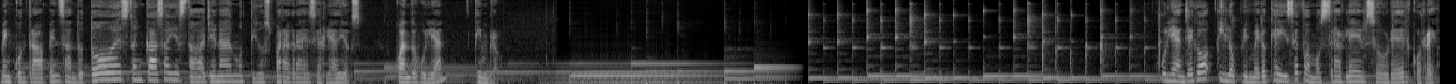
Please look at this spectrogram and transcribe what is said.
Me encontraba pensando todo esto en casa y estaba llena de motivos para agradecerle a Dios. Cuando Julián timbró. Julián llegó y lo primero que hice fue mostrarle el sobre del correo.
